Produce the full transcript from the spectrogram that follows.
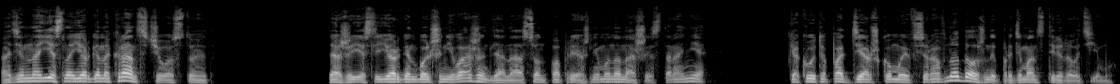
Один наезд на Йоргена Кранц чего стоит. Даже если Йорген больше не важен для нас, он по-прежнему на нашей стороне. Какую-то поддержку мы все равно должны продемонстрировать ему».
